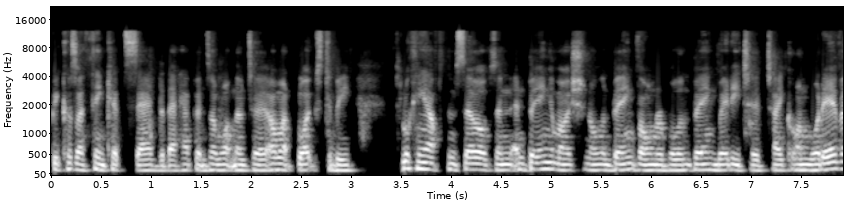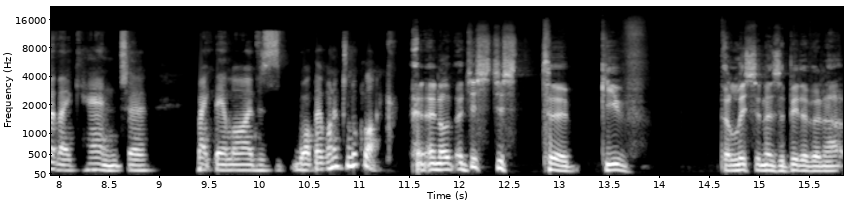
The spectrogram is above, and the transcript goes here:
because I think it's sad that that happens. I want them to, I want blokes to be looking after themselves and, and being emotional and being vulnerable and being ready to take on whatever they can to make their lives what they want it to look like. And, and just just to give the listeners a bit of an uh,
